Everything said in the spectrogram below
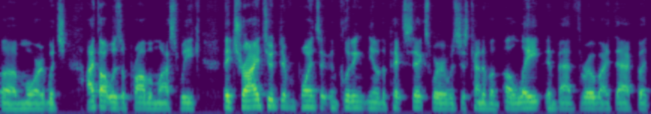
uh, more, which I thought was a problem last week. They tried to at different points, including you know the pick six, where it was just kind of a, a late and bad throw by Dak. But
